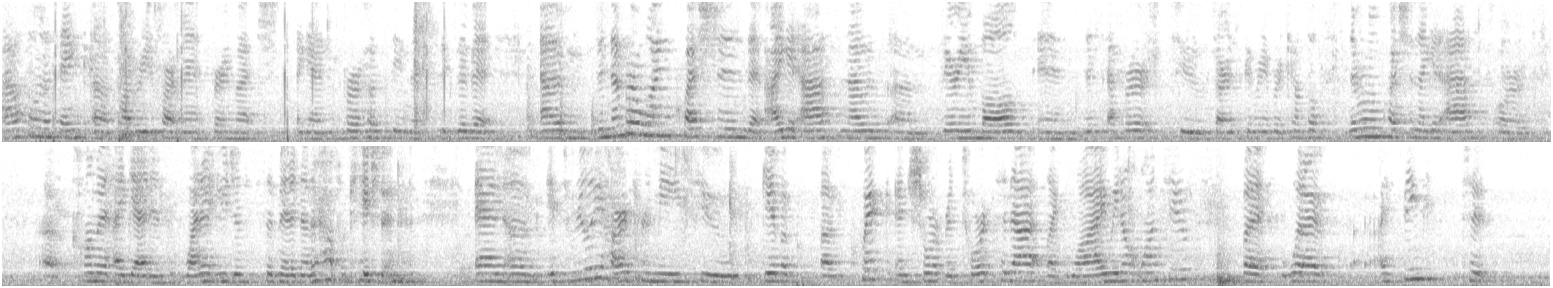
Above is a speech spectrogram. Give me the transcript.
I also want to thank uh, Poverty Department very much, again, for hosting this exhibit. Um, The number one question that I get asked, and I was um, very involved in this effort to start a Skid Row Neighborhood Council, number one question I get asked, or uh, comment I get is, why don't you just submit another application? And um, it's really hard for me to give a, a quick and short retort to that, like why we don't want to. But what I, I think to,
